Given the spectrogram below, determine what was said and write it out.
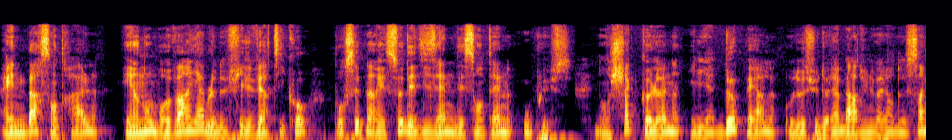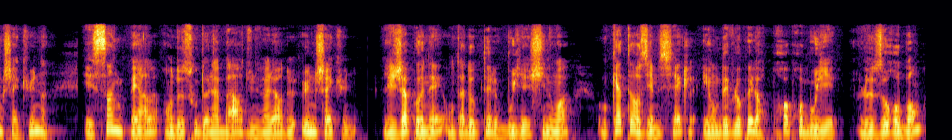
a une barre centrale et un nombre variable de fils verticaux pour séparer ceux des dizaines, des centaines ou plus. Dans chaque colonne, il y a deux perles au-dessus de la barre d'une valeur de 5 chacune et 5 perles en dessous de la barre d'une valeur de 1 chacune. Les Japonais ont adopté le boulier chinois au XIVe siècle et ont développé leur propre boulier, le zoroban,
